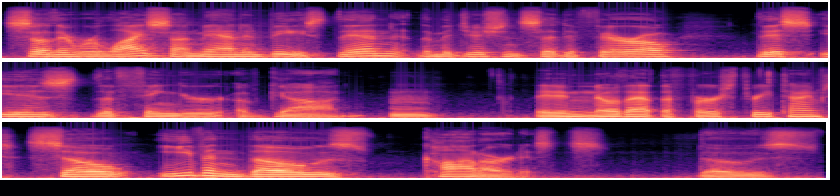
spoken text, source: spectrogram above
So there were lice on man and beast. Then the magician said to Pharaoh, This is the finger of God. Hmm. They didn't know that the first three times? So even those con artists, those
